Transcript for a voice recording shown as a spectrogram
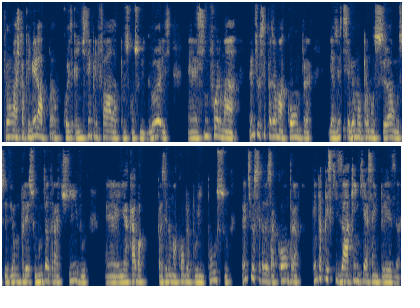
Então, acho que a primeira coisa que a gente sempre fala para os consumidores é se informar. Antes de você fazer uma compra, e às vezes você vê uma promoção, você vê um preço muito atrativo, é, e acaba fazendo uma compra por impulso, antes de você fazer essa compra, tenta pesquisar quem que é essa empresa,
